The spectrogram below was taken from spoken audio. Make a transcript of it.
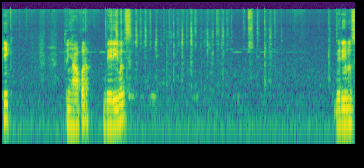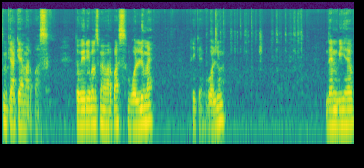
ठीक? तो यहाँ पर वेरिएबल्स वेरिएबल्स में क्या क्या है हमारे पास? तो वेरिएबल्स में हमारे पास वॉल्यूम है, ठीक है? Volume then we have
